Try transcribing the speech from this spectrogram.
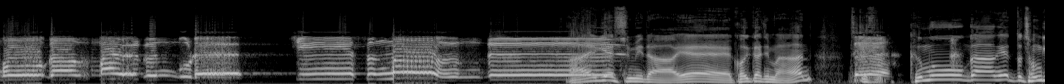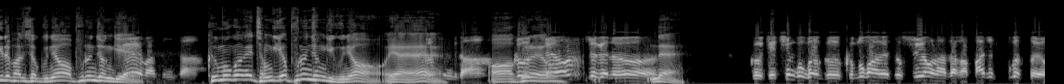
모강 맑은 물에 씻은 마음들 알겠습니다. 예, 거기까지만. 네. 금호강에 또 전기를 받으셨군요. 푸른 전기. 네, 맞습니다. 금호강의 전기가 푸른 전기군요. 예. 그렇습니다. 어, 그 그래요? 제가 어릴 적에는 네. 그 제 친구가 그 금호강에서 수영을 하다가 빠져 죽었어요.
